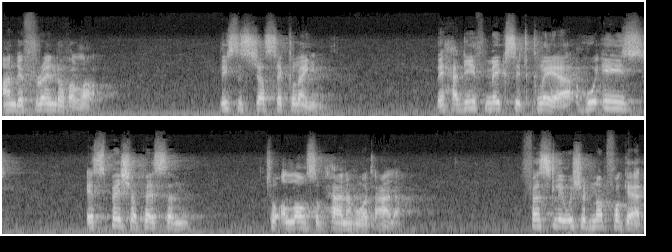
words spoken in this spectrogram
and a friend of Allah. This is just a claim. The hadith makes it clear who is a special person to Allah subhanahu wa ta'ala. Firstly, we should not forget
